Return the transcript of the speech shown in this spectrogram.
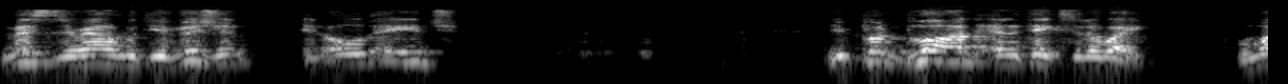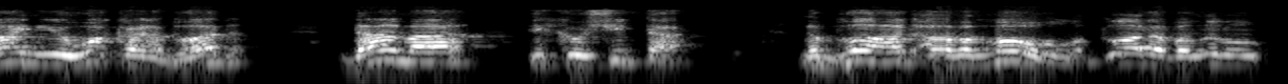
messes around with your vision in old age, you put blood and it takes it away. Remind you what kind of blood? Dama dikushita, the blood of a mole, the blood of a little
